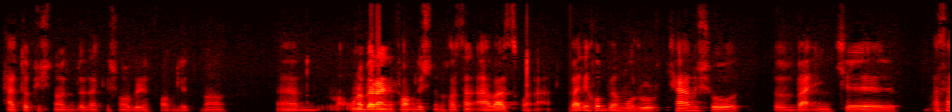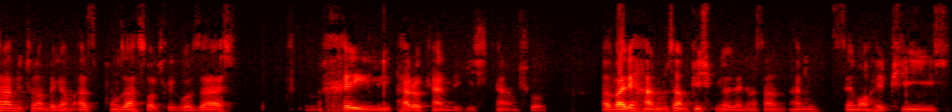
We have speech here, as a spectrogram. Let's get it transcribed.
حتی پیشنهاد دادن که شما برین فامیلتون اونا برن این فامیلشون رو می‌خواستن عوض کنن. ولی خب به مرور کم شد و اینکه مثلا می‌تونم بگم از 15 سال که گذشت خیلی پراکندگیش کم شد. ولی هنوز هم پیش میاد. یعنی مثلا همین سه ماه پیش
